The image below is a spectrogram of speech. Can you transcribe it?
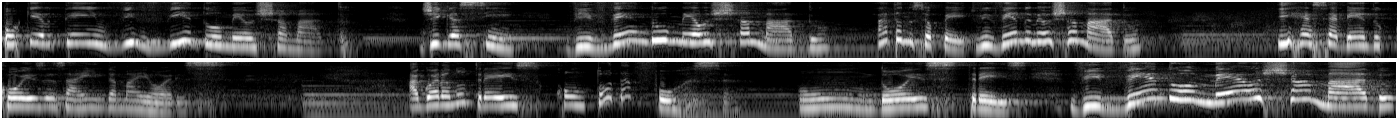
Porque eu tenho vivido o meu chamado. Diga assim: vivendo o meu chamado. Bata no seu peito, vivendo o meu chamado e recebendo coisas ainda maiores. Agora no 3, com toda força. Um, dois, três. Vivendo o meu chamado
